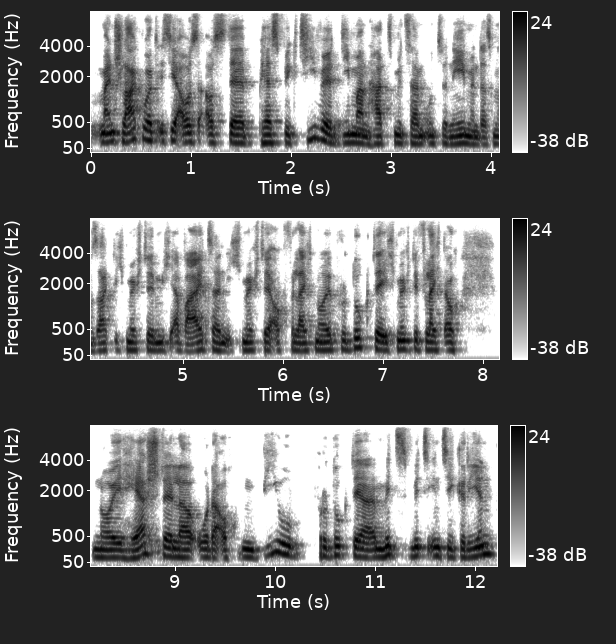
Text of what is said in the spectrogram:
mein Schlagwort ist ja aus, aus der Perspektive, die man hat mit seinem Unternehmen, dass man sagt, ich möchte mich erweitern, ich möchte auch vielleicht neue Produkte, ich möchte vielleicht auch neue Hersteller oder auch Bioprodukte mit, mit integrieren.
